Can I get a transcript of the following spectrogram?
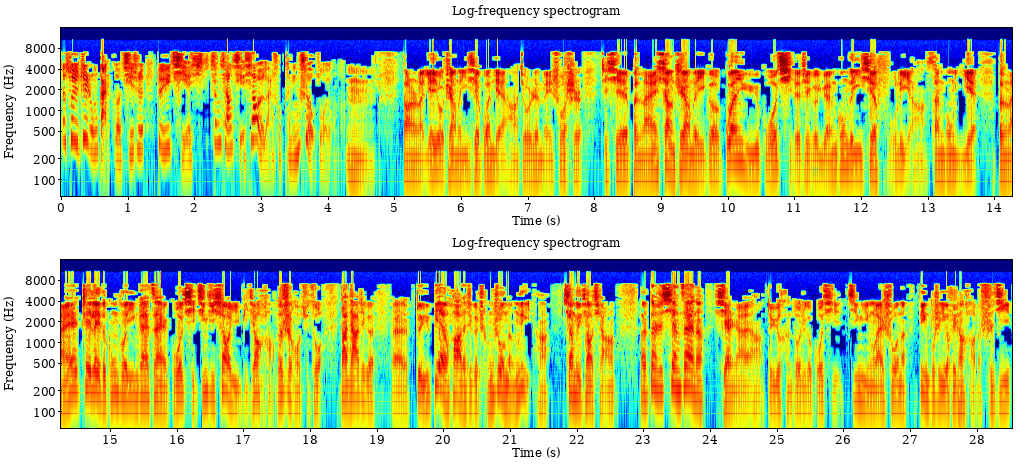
那所以这种改革其实对于企业增强企业效率来说，肯定是有作用的。嗯，当然了，也有这样的一些观点哈、就认为说是这些本来像这样的一个关于国企的这个员工的一些福利啊，三公一业，本来这类的工作应该在国企经济效益比较好的时候去做，大家这个呃对于变化的这个承受能力啊相对较强，呃，但是现在呢，显然啊，对于很多这个国企经营来说呢，并不是一个非常好的时机。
